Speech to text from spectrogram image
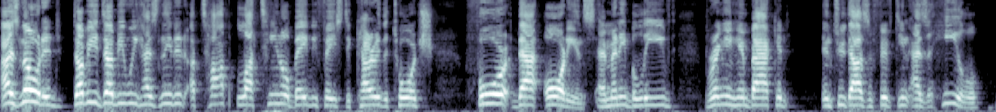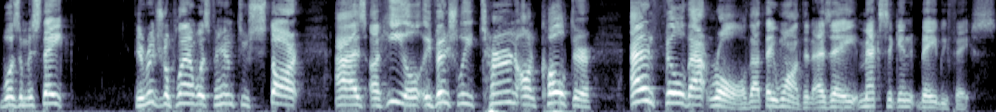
As noted, WWE has needed a top Latino babyface to carry the torch for that audience, and many believed bringing him back in, in 2015 as a heel was a mistake. The original plan was for him to start as a heel, eventually turn on Colter, and fill that role that they wanted as a Mexican babyface.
